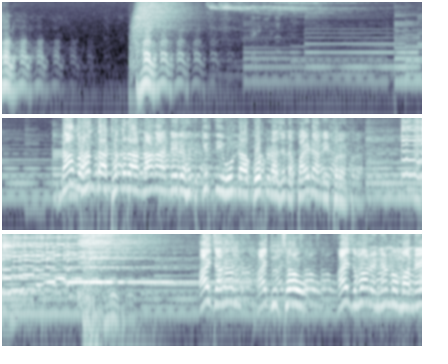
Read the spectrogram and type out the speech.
હાલો નામ રહંતા ઠકરા, નાણા નિરહંત કીર્તિ, ઊંડા કોટડા જેને પાયડા નહીં પરન. આજ આનંદ, આજ ઉત્સવ, આજ અમારે નેનો માને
